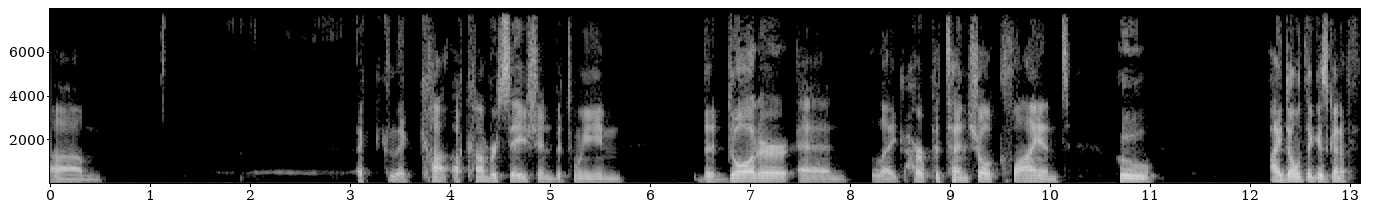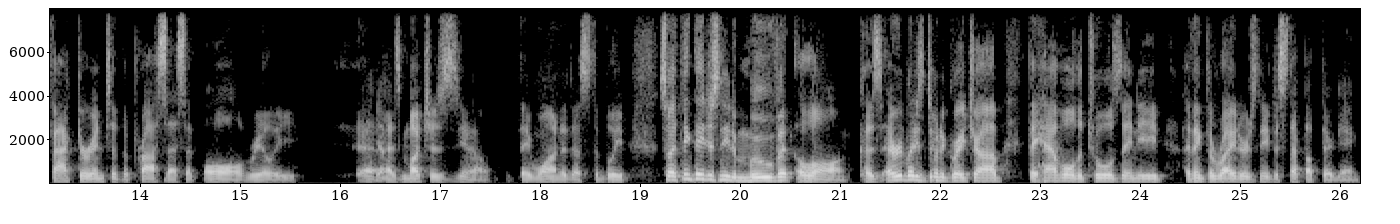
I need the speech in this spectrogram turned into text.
um, a, a, a conversation between the daughter and like her potential client who I don't think is going to factor into the process at all, really, yep. as much as you know they wanted us to believe. So I think they just need to move it along because everybody's doing a great job. They have all the tools they need. I think the writers need to step up their game.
